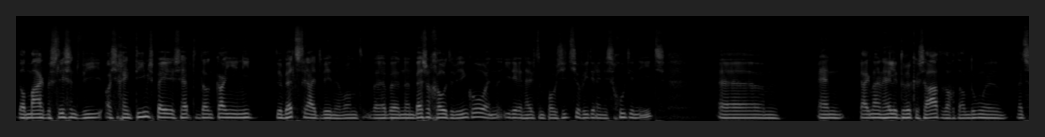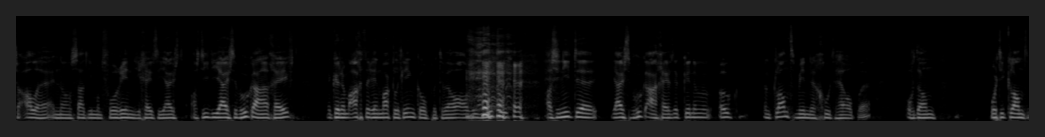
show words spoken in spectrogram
dat maakt beslissend wie. Als je geen teamspelers hebt, dan kan je niet de wedstrijd winnen. Want we hebben een best wel grote winkel en iedereen heeft een positie of iedereen is goed in iets. Ehm, en kijk naar een hele drukke zaterdag, dan doen we met z'n allen. En dan staat iemand voorin, die geeft de juiste. Als die de juiste broek aangeeft, dan kunnen we hem achterin makkelijk inkoppen. Terwijl als hij niet, de- als hij niet de juiste broek aangeeft, dan kunnen we ook een klant minder goed helpen. Of dan wordt die klant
